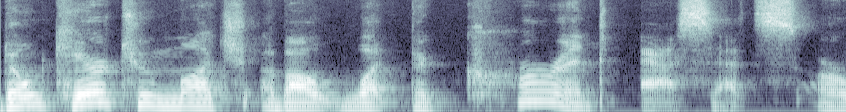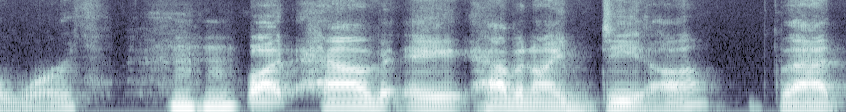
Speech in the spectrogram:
don't care too much about what the current assets are worth, mm-hmm. but have a have an idea that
